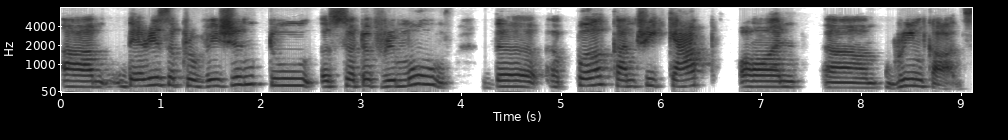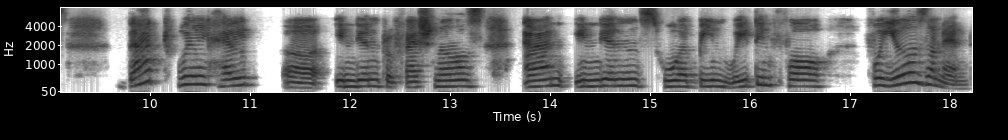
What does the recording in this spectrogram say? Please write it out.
um, there is a provision to uh, sort of remove the uh, per country cap on um, green cards. That will help uh, Indian professionals and Indians who have been waiting for for years on end.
